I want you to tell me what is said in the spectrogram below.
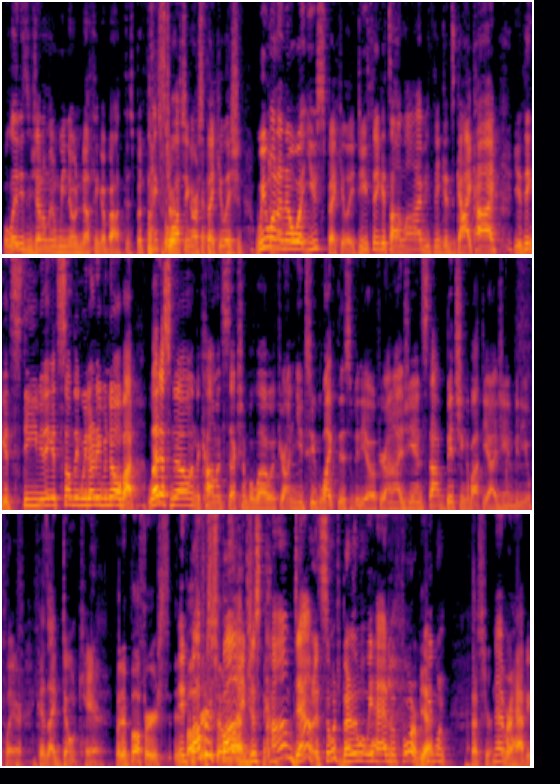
Well, ladies and gentlemen, we know nothing about this, but thanks for Sure. watching our speculation. We want to know what you speculate. Do you think it's OnLive? You think it's Gaikai? You think it's Steam? You think it's something we don't even know about? Let us know in the comments section below. If you're on YouTube, like this video. If you're on IGN, stop bitching about the IGN video player because I don't care. But it buffers. It buffers, so fine. much. Just calm down. It's so much better than what we had before. But Yeah, people that's true. never happy.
